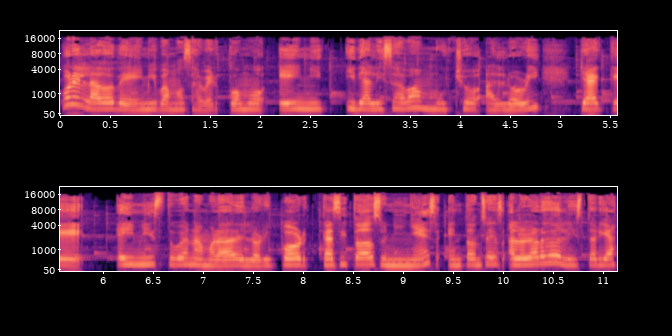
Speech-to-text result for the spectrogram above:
Por el lado de Amy vamos a ver cómo Amy idealizaba mucho a Lori, ya que Amy estuvo enamorada de Lori por casi toda su niñez, entonces a lo largo de la historia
